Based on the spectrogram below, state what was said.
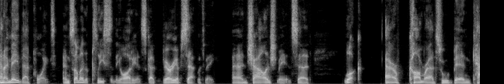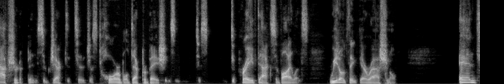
And I made that point. and some of the police in the audience got very upset with me and challenged me and said, look, our comrades who've been captured have been subjected to just horrible deprivations and just depraved acts of violence. We don't think they're rational. And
